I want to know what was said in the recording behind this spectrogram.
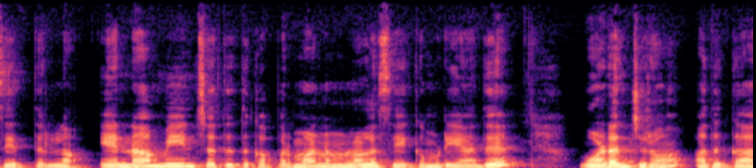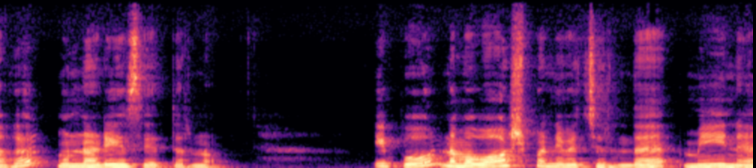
சேர்த்துடலாம். ஏன்னா மீன் சேர்த்ததுக்கு அப்புறமா நம்மளால் சேர்க்க முடியாது. உடஞ்சிரும். அதுக்காக முன்னாடியே சேர்த்துடணும். இப்போது நம்ம வாஷ் பண்ணி வச்சுருந்த மீனை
